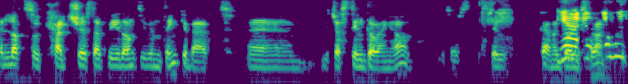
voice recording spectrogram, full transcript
lots of cultures that we don't even think about, um, which are still going on. Still kind of yeah going and, and we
